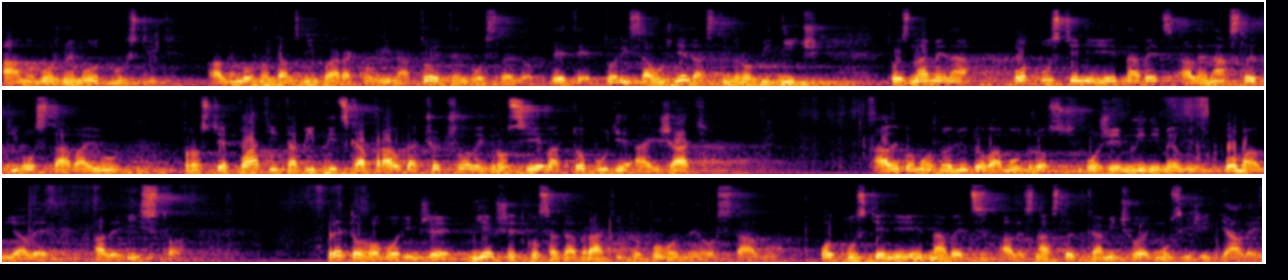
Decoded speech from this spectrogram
Áno, môžeme mu odpustiť. Ale možno tam vznikla rakovina. To je ten dôsledok, viete, ktorý sa už nedá s tým robiť nič. To znamená, odpustenie je jedna vec, ale následky ostávajú. Proste platí tá biblická pravda, čo človek rozsieva, to bude aj žať. Alebo možno ľudová múdrosť, Božie mlyny melú pomaly, ale, ale isto. Preto hovorím, že nie všetko sa dá vrátiť do pôvodného stavu. Odpustenie je jedna vec, ale s následkami človek musí žiť ďalej.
